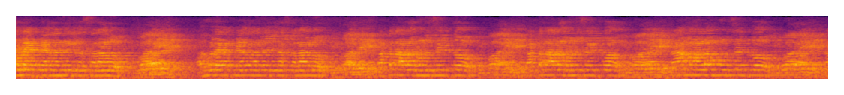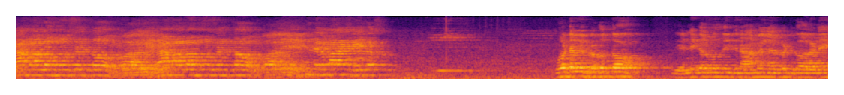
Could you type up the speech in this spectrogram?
అర్హులైన పేదలందరికీ ఇళ్ళ స్థలాలు. అర్హులైన పేదలందరికీ ఇళ్ళ స్థలాలు. పట్టణాల్లో రెండు సెంట్లు. పట్టణాల్లో రెండు సెంట్లు. గ్రామాల్లో మూడు సెంట్లు. గ్రామాల్లో మూడు సెంట్లు. గ్రామాల్లో మూడు సెంట్లు. ఇంటి నిర్మాణానికి ఐదు లక్షలు. కూటమి ప్రభుత్వం ఎన్నికల ముందు ఇచ్చిన హామీలు నిలబెట్టుకోవాలని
